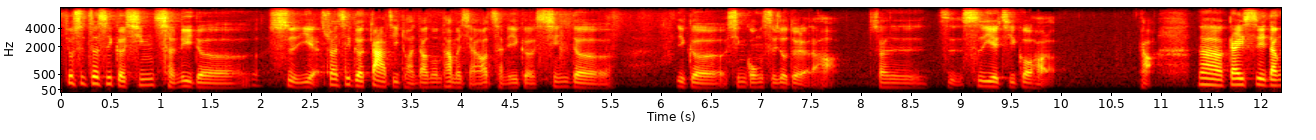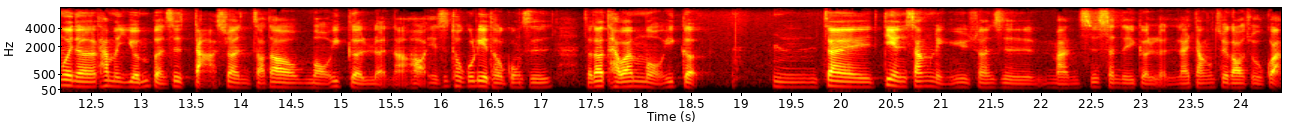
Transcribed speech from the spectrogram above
就是这是一个新成立的事业，算是一个大集团当中，他们想要成立一个新的。一个新公司就对了了哈，算是指事业机构好了。好，那该事业单位呢，他们原本是打算找到某一个人啊，哈，也是透过猎头公司找到台湾某一个，嗯，在电商领域算是蛮资深的一个人来当最高主管。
